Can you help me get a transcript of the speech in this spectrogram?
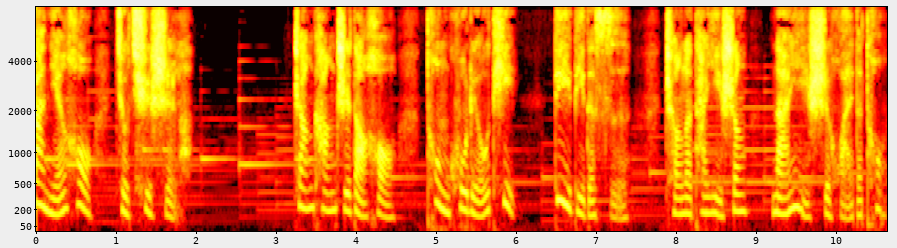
半年后就去世了。张康知道后痛哭流涕，弟弟的死成了他一生难以释怀的痛。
